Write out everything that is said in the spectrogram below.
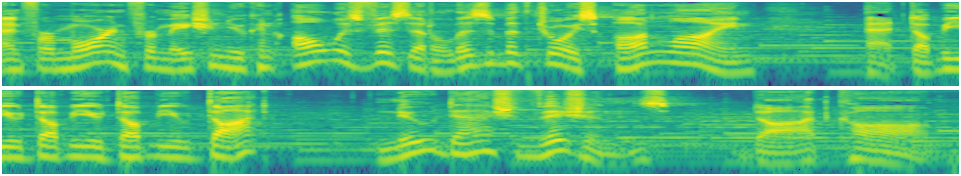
And for more information, you can always visit Elizabeth Joyce online at www.new-visions.com.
